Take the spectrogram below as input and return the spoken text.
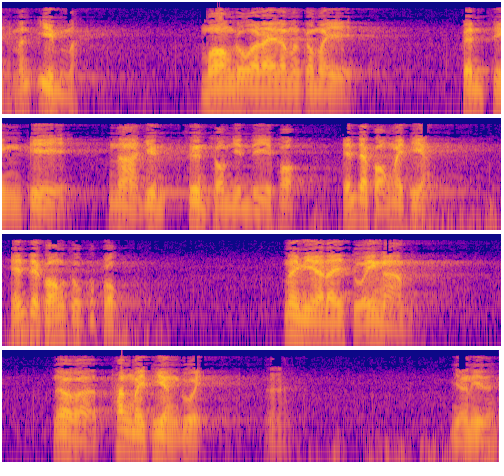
นี่ มันอิ่มมองดูอะไรแล้วมันก็ไม่เป็นสิ่งที่น่ายื่นชื่นชมยินดี เพราะเห็นแต่ของไม่เที่ยง เห็นแต่ของสกปรก ไม่มีอะไรสวยงาม แล้วว่าทั้งไม่เที่ยงด้วยออย่างนี้นะ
